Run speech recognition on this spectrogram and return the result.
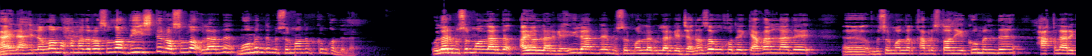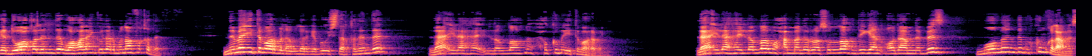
la ilaha illalloh muhammadu rasululloh deyishdi. Rasululloh ularni mo'min deb musulmon deb hukm qildilar. Ular musulmonlarni ayollariga uylandi musulmonlar ularga janoza o'qidi kafanladi e, musulmonlar qabristoniga ko'mildi haqlariga duo qilindi. Vaholanki ular munofiq edi. Nima e'tibor bilan ularga bu ishlar qilindi? La ilaha illallohni hukmi e'tibori bilan. La ilaha illalloh muhammadu rasululloh degan odamni biz mo'min deb hukm qilamiz.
